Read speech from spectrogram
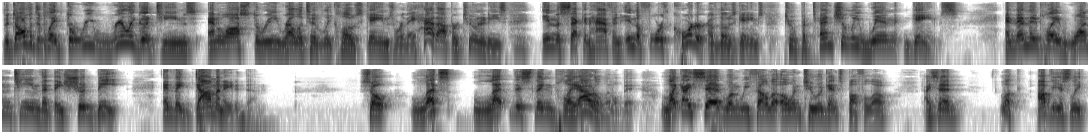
the Dolphins have played three really good teams and lost three relatively close games where they had opportunities in the second half and in the fourth quarter of those games to potentially win games. And then they played one team that they should beat and they dominated them. So let's let this thing play out a little bit. Like I said when we fell to 0 2 against Buffalo, I said, look, obviously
